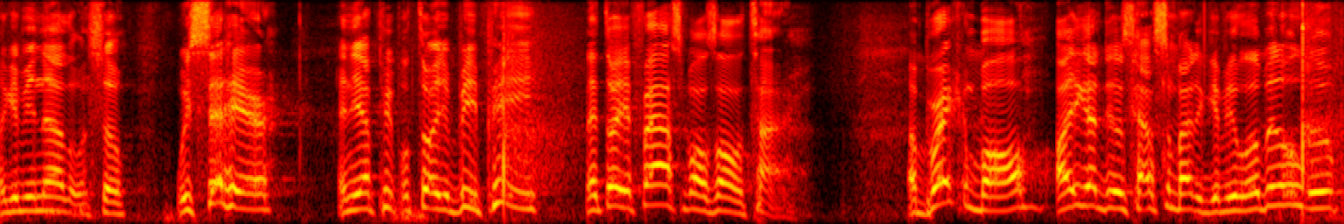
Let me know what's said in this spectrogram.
I'll give you another one. So we sit here, and you have people throw you BP, they throw you fastballs all the time. A breaking ball, all you gotta do is have somebody give you a little bit of a loop,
